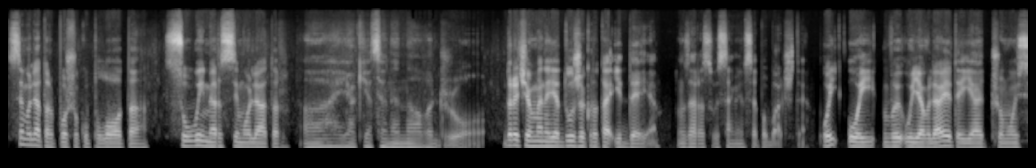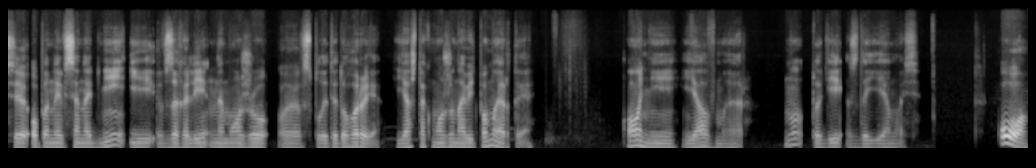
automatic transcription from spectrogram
симулятор пошуку плота, Swimmer симулятор. Ай, як я це ненавиджу. До речі, в мене є дуже крута ідея. Зараз ви самі все побачите. Ой-ой, ви уявляєте, я чомусь е, опинився на дні і взагалі не можу е, всплити до гори. Я ж так можу навіть померти. О, ні, я вмер. Ну, тоді здаємось. О,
